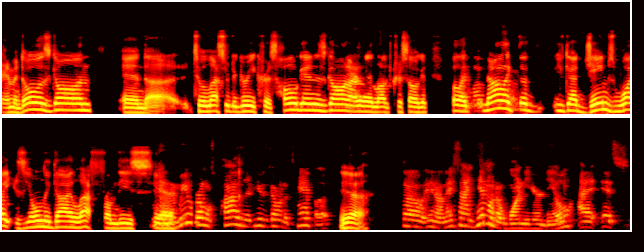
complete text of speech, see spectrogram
Amendola's gone, and uh, to a lesser degree, Chris Hogan is gone. I really loved Chris Hogan, but like now, like the you've got James White is the only guy left from these. Yeah, know, and we were almost positive he was going to Tampa. yeah, So you know, they signed him on a one-year deal. I it's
